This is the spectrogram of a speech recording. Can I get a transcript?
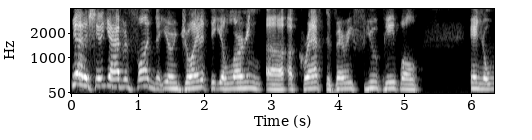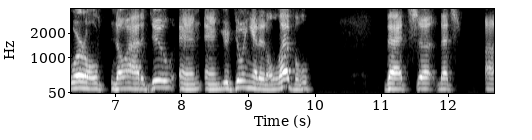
Yeah, they see that you're having fun, that you're enjoying it, that you're learning uh, a craft that very few people in the world know how to do, and and you're doing it at a level that's uh, that's uh,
